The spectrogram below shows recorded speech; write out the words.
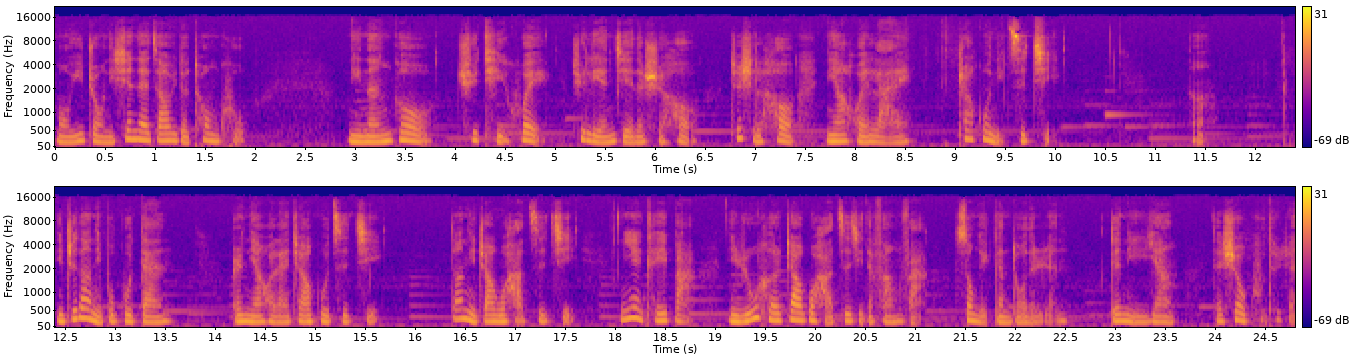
某一种你现在遭遇的痛苦，你能够去体会、去连接的时候，这时候你要回来照顾你自己。啊，你知道你不孤单，而你要回来照顾自己。当你照顾好自己，你也可以把。你如何照顾好自己的方法，送给更多的人，跟你一样在受苦的人。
